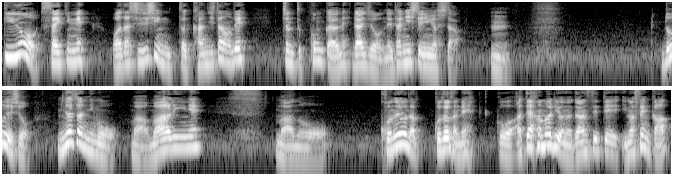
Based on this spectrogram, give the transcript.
ていうのを最近ね私自身と感じたのでちょっと今回はねラジオをネタにしてみました。うん。どうでしょう。皆さんにも、まあ、周りにね、まあ、あのこのようなことがねこう当てはまるような男性っていませんか？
